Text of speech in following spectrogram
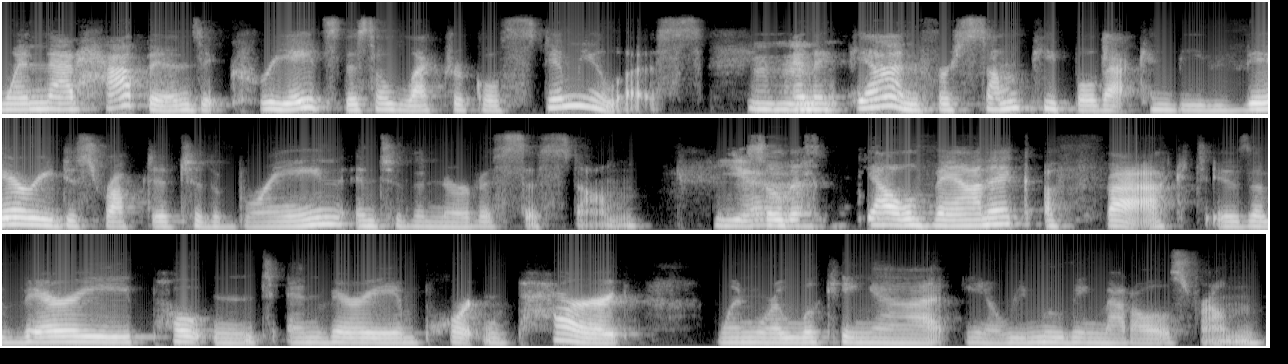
when that happens, it creates this electrical stimulus. Mm-hmm. And again, for some people, that can be very disruptive to the brain and to the nervous system. Yeah. So, this galvanic effect is a very potent and very important part when we're looking at you know removing metals from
